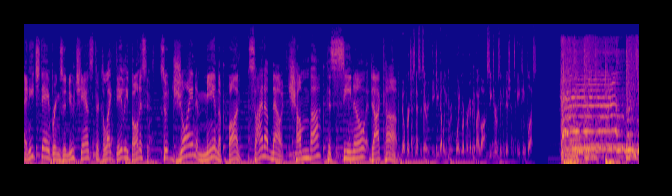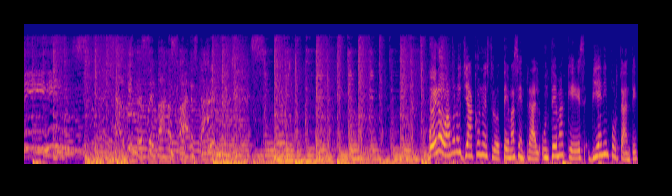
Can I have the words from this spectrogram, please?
and each day brings a new chance to collect daily bonuses. So join me in the fun. Sign up now at ChumbaCasino.com. No purchase necessary. BGW. Void were prohibited by law. See terms and conditions. 18 plus. Bueno, vámonos ya con nuestro tema central, un tema que es bien importante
